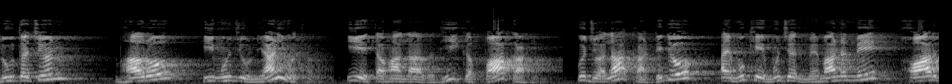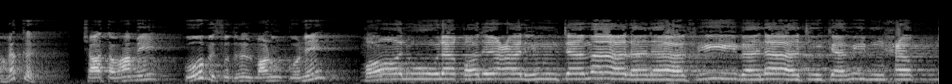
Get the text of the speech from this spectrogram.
लूत चयुनि भाउरो ही मुंहिंजूं न्याणियूं अथव इहे तव्हां लाइ वधीक पाक आहिनि कुझु अलाह खां डिॼो ऐं मूंखे मुंहिंजनि महिमाननि में ख़्वार न कयो छा तव्हां में को बि सुधरियल माण्हू कोन्हे قالوا لقد علمت ما لنا في بناتك من حق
